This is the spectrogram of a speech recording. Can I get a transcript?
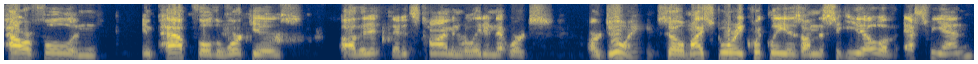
powerful, and impactful the work is uh, that it that It's Time and related networks are doing. So my story quickly is I'm the CEO of SVN,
